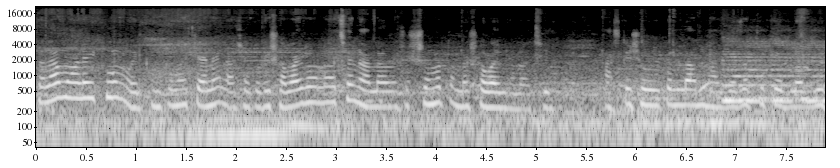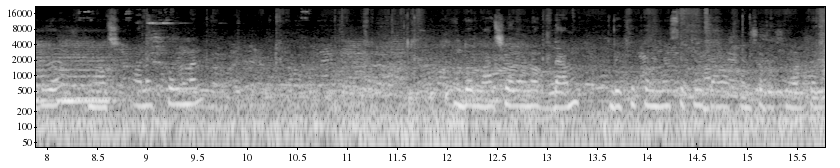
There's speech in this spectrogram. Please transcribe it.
আসসালামু আলাইকুম, ওয়েলকাম টু মাই চ্যানেল। আশা করি সবাই ভালো আছেন, আল্লাহ রসের সময় আমরা সবাই ভালো আছি। আজকে শুরু করলাম মাছ বাজার থেকে ব্লগ ভিডিও মাছ অনেক পরিমাণ। কিন্তু মাছের অনেক দাম। দেখি কোন মাছে কী দাম আপনার সাথে শেয়ার করি।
